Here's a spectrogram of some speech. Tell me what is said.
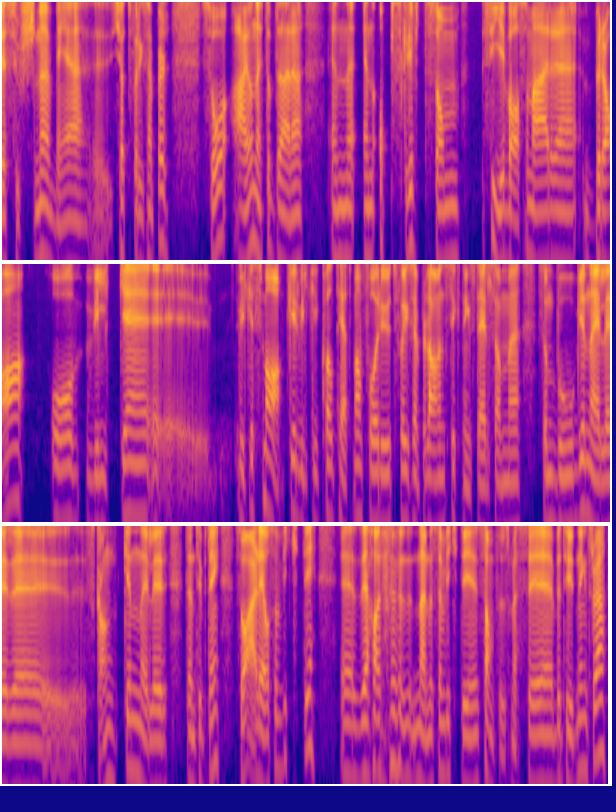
ressursene med kjøtt, f.eks., så er jo nettopp det derre en, en, oppskrift som sier hva som er bra, og hvilke, hvilke smaker, hvilke kvaliteter man får ut f.eks. av en stykningsdel som, som bogen eller skanken eller den type ting, så er det også viktig. Det har nærmest en viktig samfunnsmessig betydning, tror jeg.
